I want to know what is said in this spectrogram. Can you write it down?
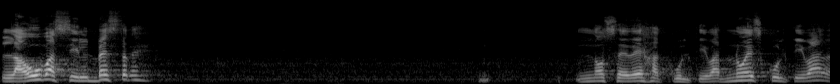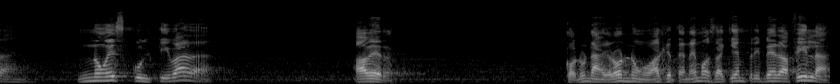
La uva silvestre no se deja cultivar, no es cultivada no es cultivada. A ver, con un agrónomo que tenemos aquí en primera fila.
